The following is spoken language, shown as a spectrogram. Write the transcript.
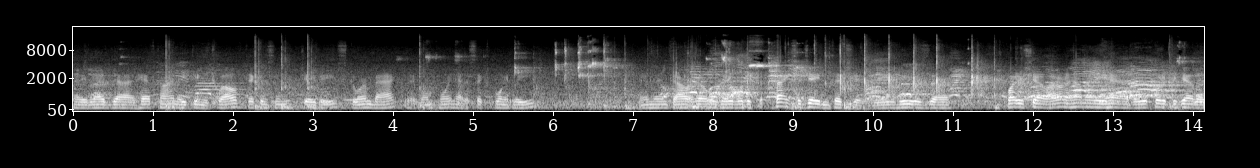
They led uh, halftime 18 to 12. Dickinson JV stormed back at one point, had a six-point lead. And then Tower Hill was able to, thanks to Jaeden Fitzhugh. He, he was uh, quite a show. I don't know how many he had, but he put it together.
